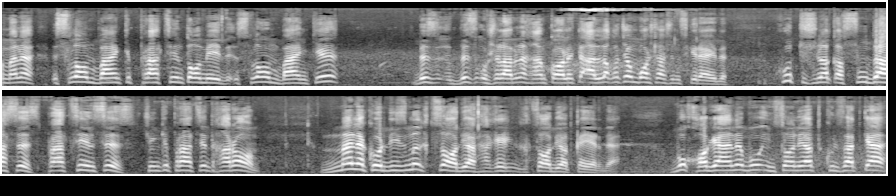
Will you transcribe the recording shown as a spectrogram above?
mana islom banki protsent olmaydi. Islom banki biz biz o'shalar bilan hamkorlikni allaqachon boshlashimiz kerak edi. Xuddi shunaqa sudasiz protsentsiz chunki protsent harom. Mana ko'rdingizmi iqtisodiyot haqiqiy iqtisodiyot qayerda? Bu qolgani bu insoniyat kulfatga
